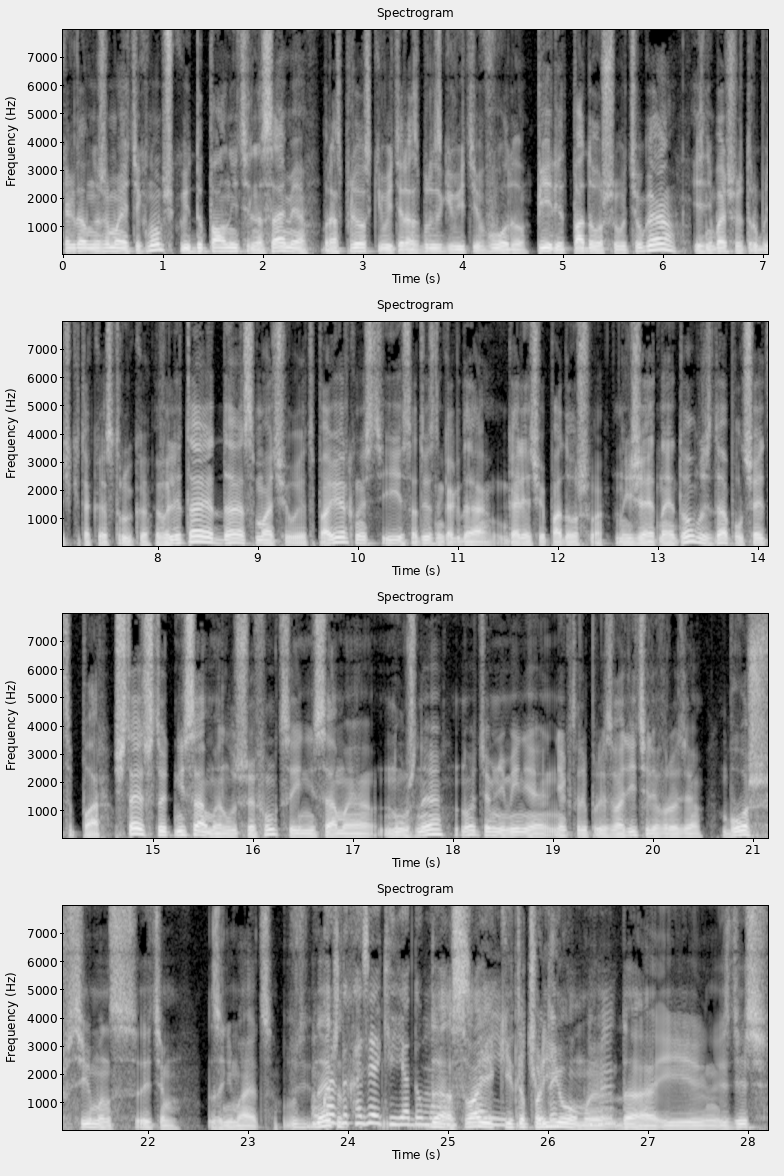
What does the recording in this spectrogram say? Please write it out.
когда вы нажимаете кнопочку и дополнительно сами расплескиваете, разбрызгиваете воду перед подошвой утюга. Из небольшой трубочки такая струйка вылетает, да, смачивает поверхность, и, соответственно, когда горячая подошва наезжает на эту область, да, получается пар. Считается, что это не самая лучшая функция и не самая нужная, но, тем не менее, некоторые производители вроде Bosch, Siemens этим занимаются. У на каждой это, хозяйки, я думаю, да, свои, свои какие-то приемы, угу. да, и здесь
